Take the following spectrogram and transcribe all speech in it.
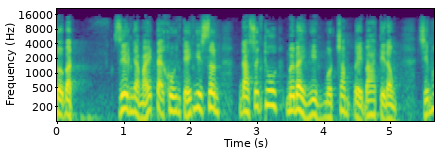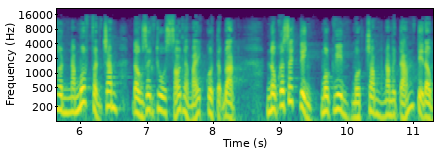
nổi bật. Riêng nhà máy tại khu kinh tế Nghi Sơn đạt doanh thu 17.173 tỷ đồng, chiếm hơn 51% tổng doanh thu 6 nhà máy của tập đoàn. Nộp ngân sách tỉnh 1.158 tỷ đồng,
